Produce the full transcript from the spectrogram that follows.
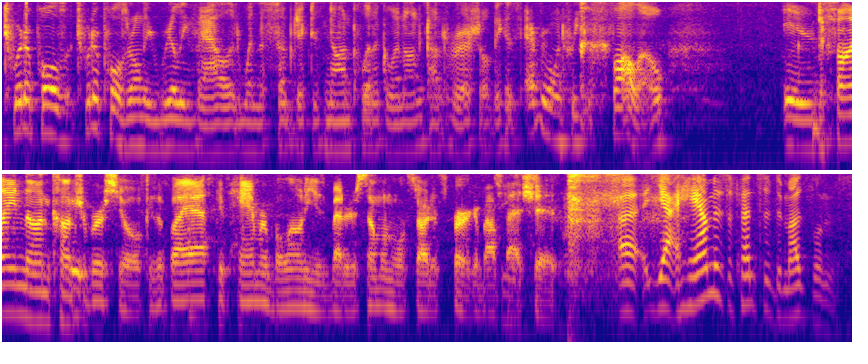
Twitter polls Twitter polls are only really valid when the subject is non-political and non-controversial because everyone who you follow is Define non-controversial, because if I ask if ham or bologna is better, someone will start a spurg about that shit. Uh, yeah, ham is offensive to Muslims.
